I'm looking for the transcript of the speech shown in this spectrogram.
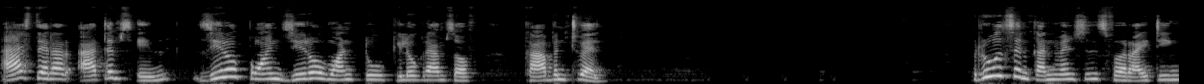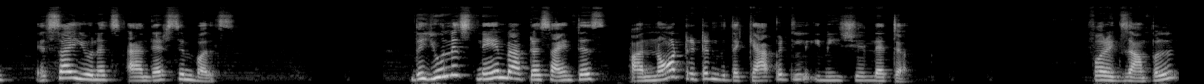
as there are atoms in 0.012 kilograms of carbon 12. Rules and conventions for writing SI units and their symbols. The units named after scientists are not written with a capital initial letter. For example,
